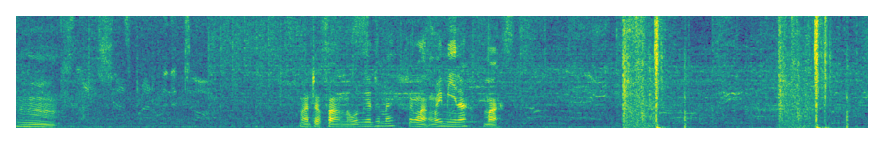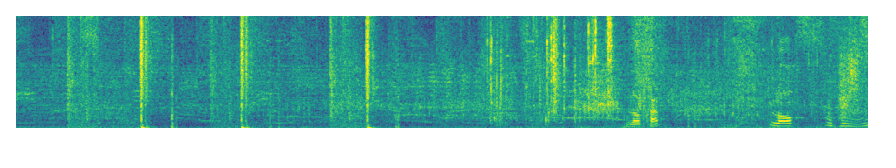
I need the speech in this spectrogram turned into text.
อืม มาจากฝั่งโน้นกันใช่ไหมข้างหลังไม่มีนะ มาหลบครับหลบ อื้อ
